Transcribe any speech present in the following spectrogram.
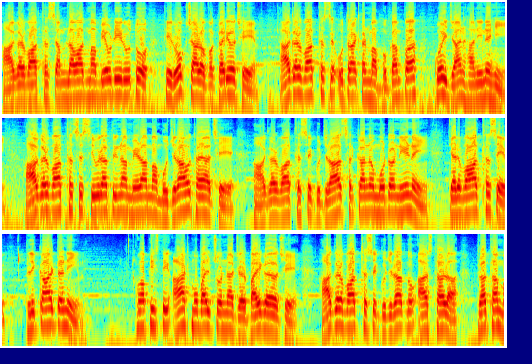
આગળ વાત થશે અમદાવાદમાં બેવડી ઋતુથી રોગચાળો વકર્યો છે. આગળ વાત થશે ઉત્તરાખંડમાં ભૂકંપ, કોઈ જાનહાનિ નહીં. આગળ વાત થશે શિવરાત્રિના મેળામાં મુજરાઓ થયા છે. આગળ વાત થશે ગુજરાત સરકારનો મોટો નિર્ણય. ત્યારે વાત થશે ફ્લિપકાર્ટની ઓફિસથી આઠ મોબાઈલ ચોરના ઝડપાઈ ગયો છે. આગળ વાત થશે ગુજરાતનું આ સ્થળ. પ્રથમ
